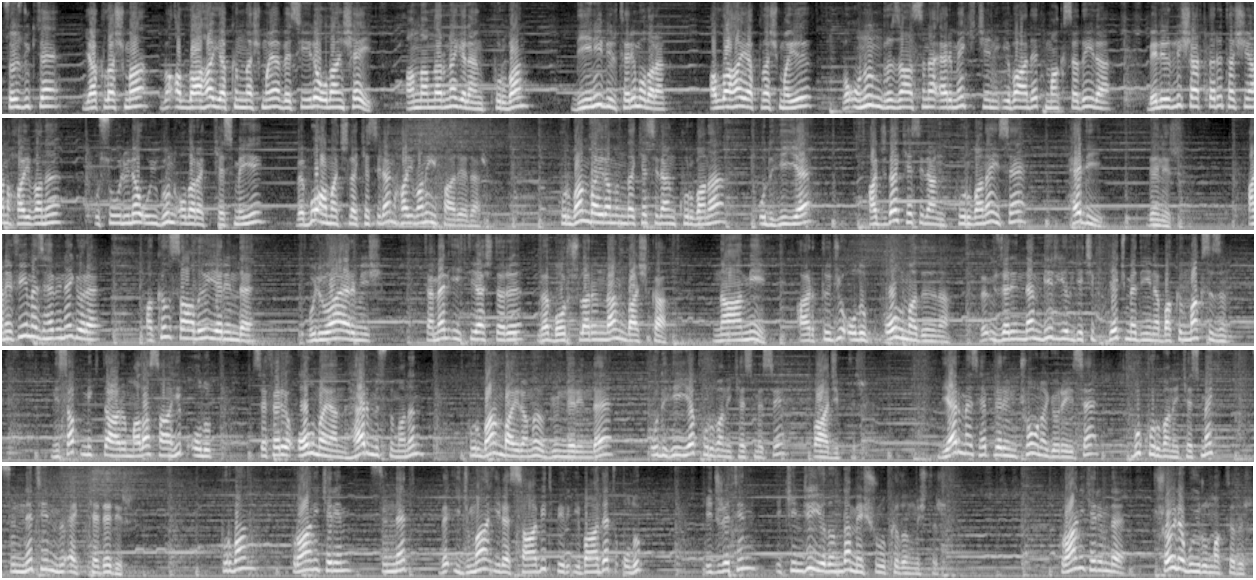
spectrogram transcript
Sözlükte yaklaşma ve Allah'a yakınlaşmaya vesile olan şey anlamlarına gelen kurban, dini bir terim olarak Allah'a yaklaşmayı ve onun rızasına ermek için ibadet maksadıyla belirli şartları taşıyan hayvanı usulüne uygun olarak kesmeyi ve bu amaçla kesilen hayvanı ifade eder. Kurban bayramında kesilen kurbana udhiye, hacda kesilen kurbana ise hedi denir. Hanefi mezhebine göre akıl sağlığı yerinde buluğa ermiş, temel ihtiyaçları ve borçlarından başka nami, artıcı olup olmadığına ve üzerinden bir yıl geçip geçmediğine bakılmaksızın nisap miktarı mala sahip olup seferi olmayan her Müslümanın Kurban Bayramı günlerinde udhiye kurbanı kesmesi vaciptir. Diğer mezheplerin çoğuna göre ise bu kurbanı kesmek sünnetin müekkededir. Kurban, Kur'an-ı Kerim, sünnet ve icma ile sabit bir ibadet olup hicretin ikinci yılında meşru kılınmıştır. Kur'an-ı Kerim'de şöyle buyurulmaktadır.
